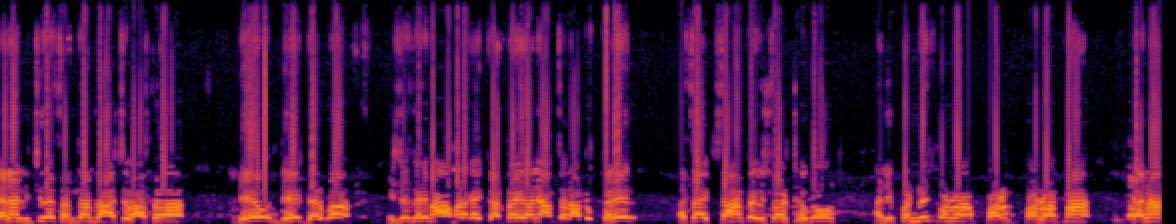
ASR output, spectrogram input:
यांना निश्चितच संतांचा आशीर्वाद असा देव देश धर्म विशेष आम्हाला काही करता येईल आणि आमचा नाटक करेल असा एक सार्थ विश्वास ठेवतो. आणि पंडित परमात्मा त्यांना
